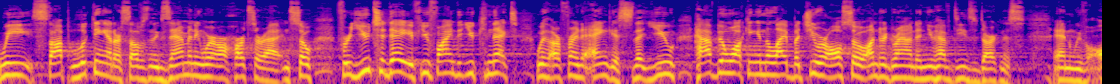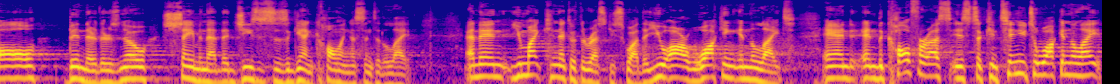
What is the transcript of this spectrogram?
We stop looking at ourselves and examining where our hearts are at. And so for you today, if you find that you connect with our friend Angus, that you have been walking in the light, but you are also underground and you have deeds of darkness. And we've all been there. There's no shame in that, that Jesus is again calling us into the light. And then you might connect with the rescue squad, that you are walking in the light and, and the call for us is to continue to walk in the light,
